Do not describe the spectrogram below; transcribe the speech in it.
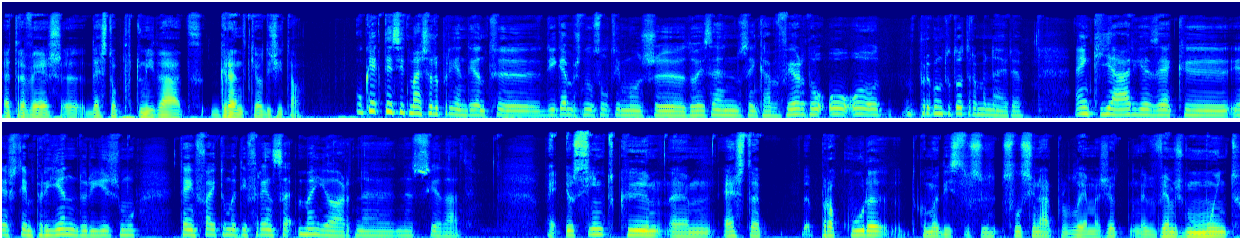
através uh, desta oportunidade grande que é o digital. O que é que tem sido mais surpreendente, digamos, nos últimos eh, dois anos em Cabo Verde? Ou, ou pergunto de outra maneira, em que áreas é que este empreendedorismo tem feito uma diferença maior na, na sociedade? Bem, eu sinto que hum, esta procura, como eu disse, solucionar problemas. Eu, vemos muito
